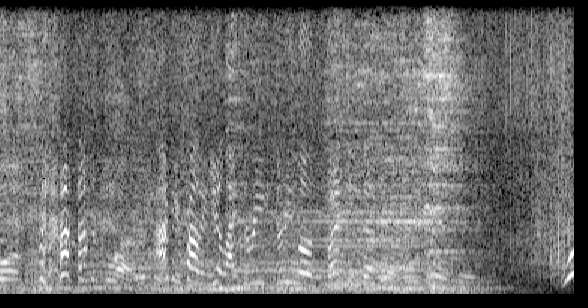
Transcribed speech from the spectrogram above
I can probably get like three, three little bungees up there. Woo!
